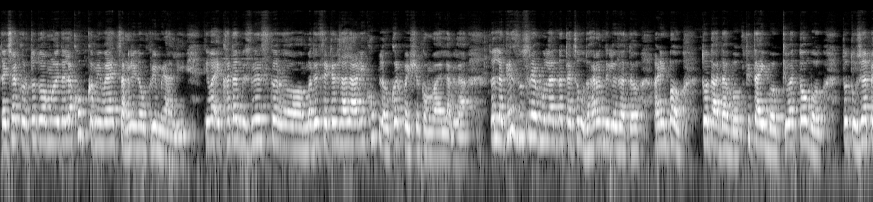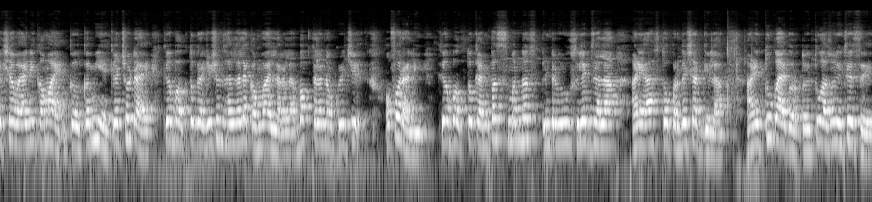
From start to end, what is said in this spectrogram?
त्याच्या कर्तृत्वामुळे त्याला खूप कमी वयात चांगली नोकरी मिळाली किंवा एखादा बिझनेस कर मध्ये सेटल झाला आणि खूप लवकर पैसे कमवायला लागला तर लगेच दुसऱ्या मुलांना त्याचं उदाहरण दिलं जातं आणि बघ तो दादा बघ ती ताई बघ किंवा तो बघ तो तुझ्यापेक्षा वयाने कमाय क कमी आहे किंवा छोटा आहे किंवा बघ तो ग्रॅज्युएशन झाला झाल्या कमवायला लागला बघ त्याला नोकरीची ऑफर आली किंवा बघ तो कॅम्पसमधनंच इंटरव्ह्यू सिलेक्ट झाला आणि आज तो परदेशात गेला. आणि तू काय करतोय? तू अजून इथेच आहे.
